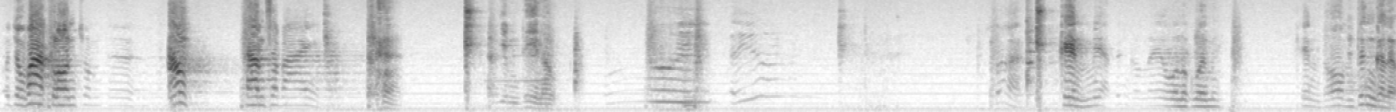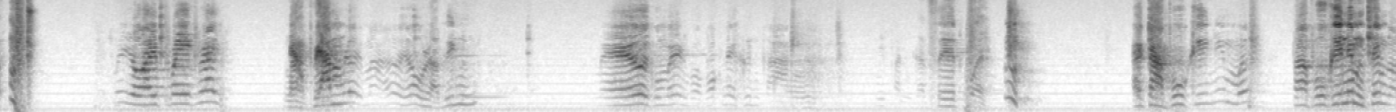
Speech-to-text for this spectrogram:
เขาจะว่ากลอนชมเธอ เอาตามสบาย ยิ้มที่น้องอุ้ยเอ้ยว่าเข็นเมียตึงกันเลวนะกล้วยมีเข็นดอมตึงกันแล้วไม่รอยเปรกไรหน้าพรำเลยมา เอ้ยเอาละบิน แม่เอ้ยกูไม่เห็นพอบอกได้ขึ้นกลางมีพันกระเซ็ดไว้ไอ้ตาผูกีนิ่มมั้งตาผูกีนิ่มทิ่มเรา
